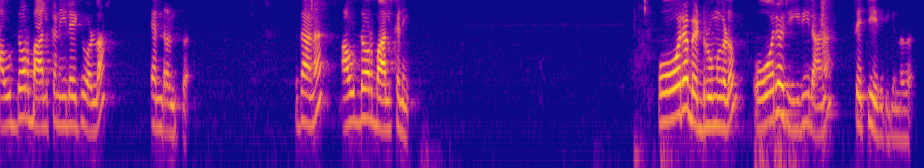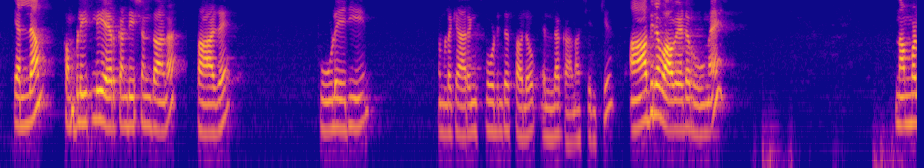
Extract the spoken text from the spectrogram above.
ഔട്ട്ഡോർ ബാൽക്കണിയിലേക്കുമുള്ള എൻട്രൻസ്. ഇതാണ് ഔട്ട്ഡോർ ബാൽക്കണി ഓരോ ബെഡ്റൂമുകളും ഓരോ രീതിയിലാണ് സെറ്റ് ചെയ്തിരിക്കുന്നത്. എല്ലാം കംപ്ലീറ്റ്ലി എയർ കണ്ടീഷൻഡ് ആണ്. താഴെ പൂൾ ഏരിയയും നമ്മുടെ ക്യാരങ്സ് ബോർഡിന്റെ സ്ഥലവും എല്ലാം കാണാം ശരിക്ക്. ആതിരവാവയുടെ റൂമേ നമ്മൾ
